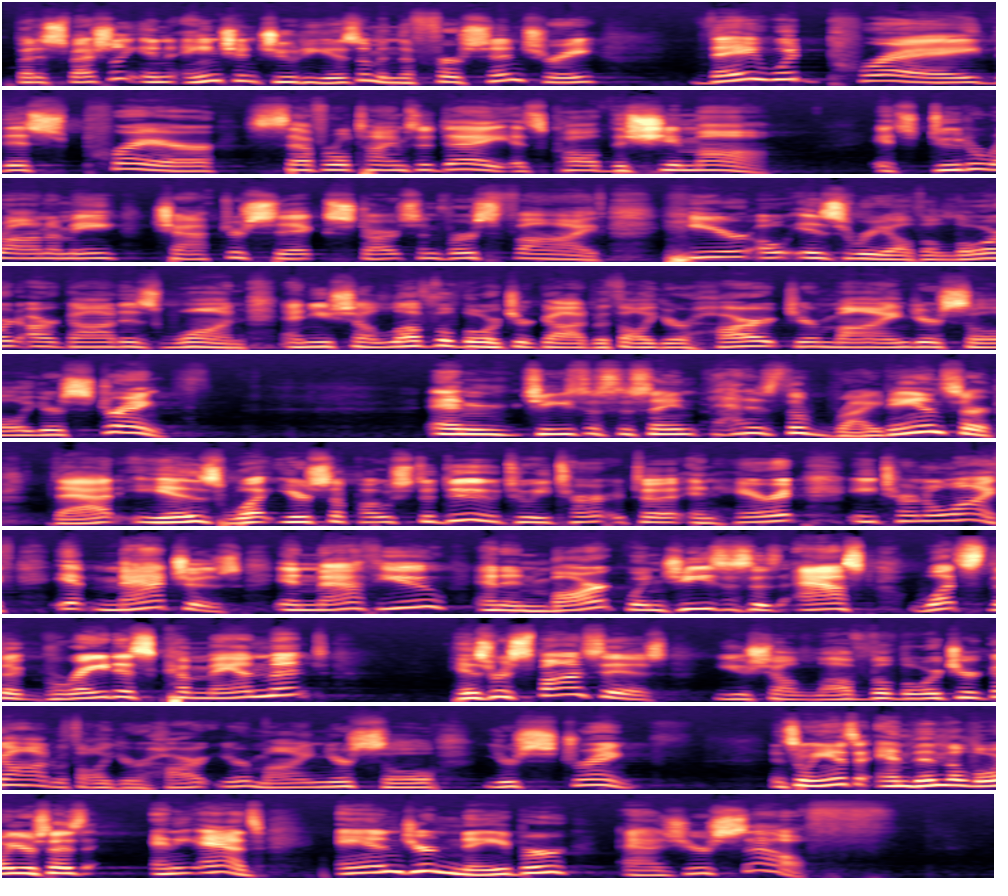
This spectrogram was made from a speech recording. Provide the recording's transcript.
but especially in ancient Judaism in the first century, they would pray this prayer several times a day. It's called the Shema. It's Deuteronomy chapter 6, starts in verse 5. Hear, O Israel, the Lord our God is one, and you shall love the Lord your God with all your heart, your mind, your soul, your strength. And Jesus is saying that is the right answer. That is what you're supposed to do to, etern- to inherit eternal life. It matches in Matthew and in Mark when Jesus is asked, What's the greatest commandment? His response is, You shall love the Lord your God with all your heart, your mind, your soul, your strength. And so he answers, and then the lawyer says, and he adds, And your neighbor as yourself.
